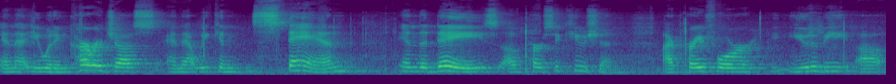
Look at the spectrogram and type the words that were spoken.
and that you would encourage us and that we can stand in the days of persecution. I pray for you to be uh,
